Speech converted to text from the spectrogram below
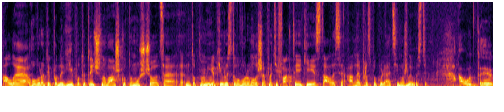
але говорити про них гіпотетично важко, тому що це, ну тобто, ми як юристи говоримо лише про ті факти, які сталися, а не про спекуляції, можливості. А от е,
